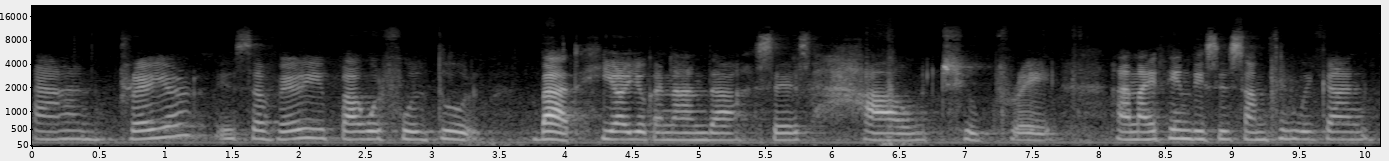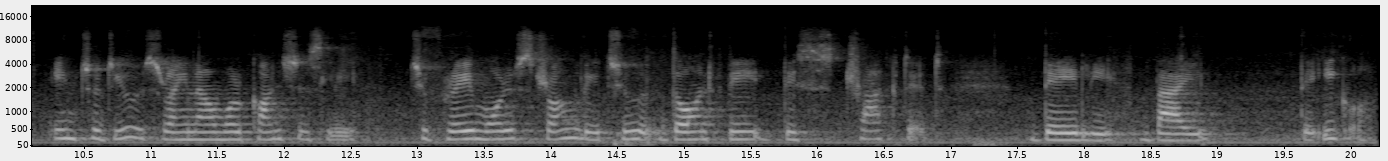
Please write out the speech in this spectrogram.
And prayer is a very powerful tool. But here Yogananda says how to pray. And I think this is something we can introduce right now more consciously to pray more strongly, to don't be distracted daily by the ego.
